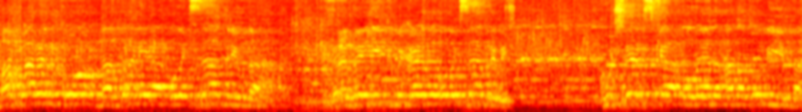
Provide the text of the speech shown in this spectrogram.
Макаренко Наталія Олександрівна, Гребенік Михайло Олександрович, Кучерська Олена Анатоліївна,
